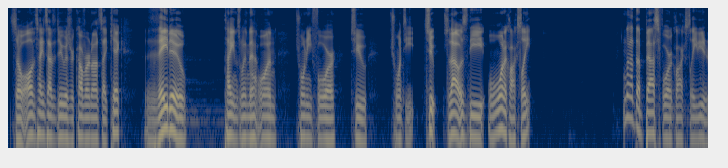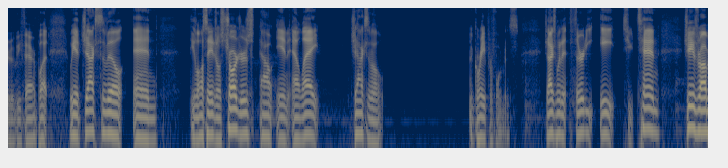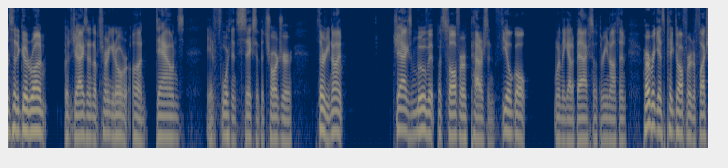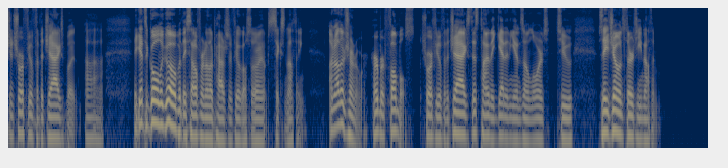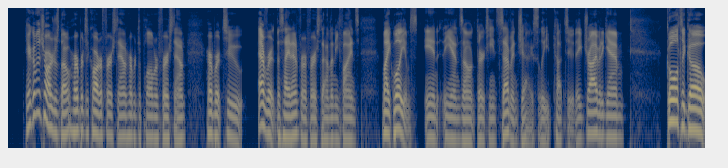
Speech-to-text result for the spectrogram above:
So all the Titans have to do is recover an onside kick. They do. Titans win that one 24 to 22. So that was the one o'clock slate. Not the best four o'clock slate either, to be fair, but we had Jacksonville and the Los Angeles Chargers out in LA. Jacksonville, a great performance. Jags win it 38 to 10. James Robinson a good run, but Jags ended up turning it over on downs. They had fourth and six at the Charger 39. Jags move it, but stall for Patterson field goal when they got it back, so 3 nothing. Herbert gets picked off for a deflection, short field for the Jags, but uh, it gets a goal to go, but they settle for another Patterson field goal, so they're up 6 nothing. Another turnover. Herbert fumbles. Short field for the Jags. This time they get in the end zone. Lawrence to Zay Jones, 13 nothing. Here come the Chargers, though. Herbert to Carter, first down. Herbert to Palmer, first down. Herbert to Everett, the tight end, for a first down. Then he finds Mike Williams in the end zone, 13 7. Jags lead, cut to. They drive it again. Goal to go.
